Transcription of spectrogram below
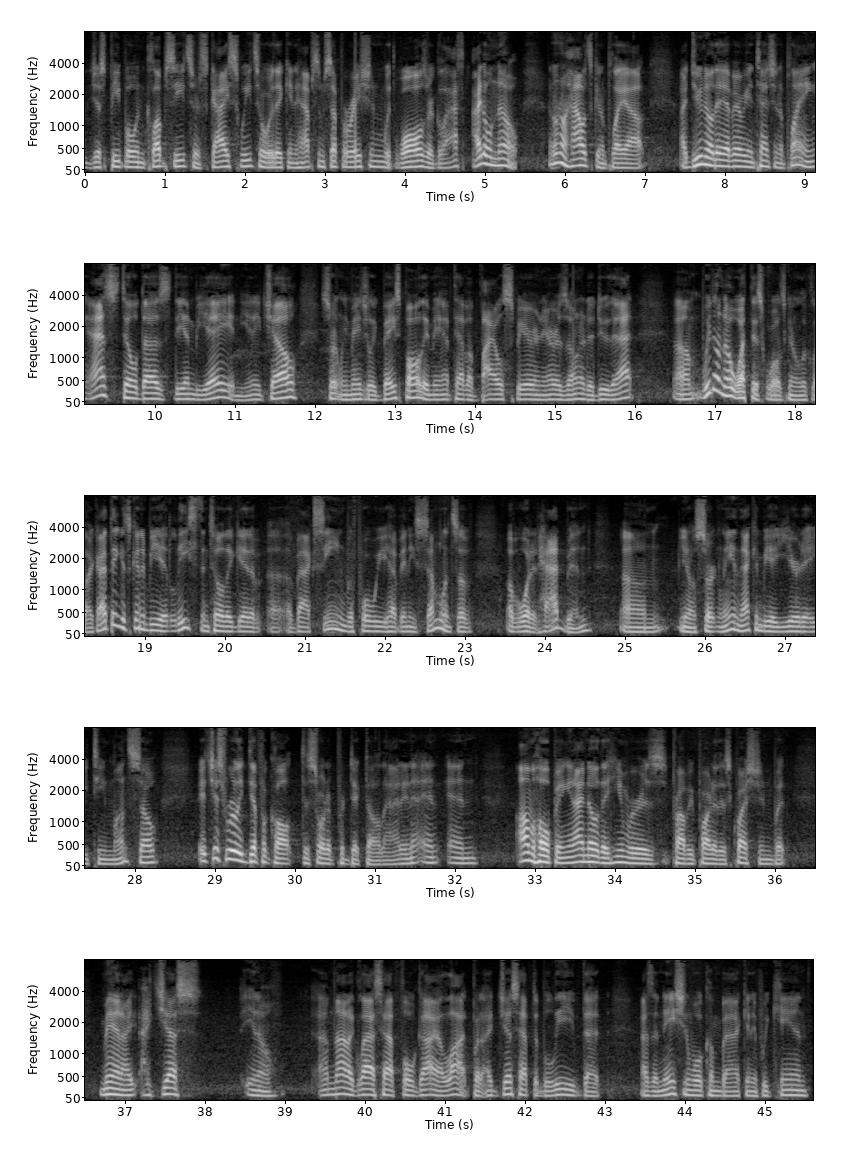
just people in club seats or sky suites, or where they can have some separation with walls or glass. I don't know. I don't know how it's going to play out. I do know they have every intention of playing, as still does the NBA and the NHL, certainly Major League Baseball. They may have to have a biosphere in Arizona to do that. Um, we don't know what this world's going to look like. I think it's going to be at least until they get a, a, vaccine before we have any semblance of, of what it had been. Um, you know, certainly, and that can be a year to eighteen months. So it's just really difficult to sort of predict all that. And and and I'm hoping, and I know the humor is probably part of this question, but man, I I just you know I'm not a glass half full guy a lot, but I just have to believe that as a nation we'll come back, and if we can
